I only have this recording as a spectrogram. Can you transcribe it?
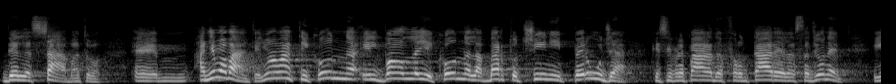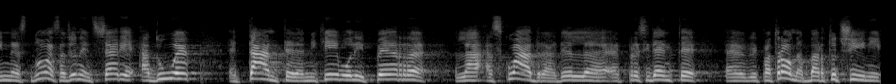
del sabato. Eh, andiamo avanti, andiamo avanti con il volley e con la Bartoccini Perugia che si prepara ad affrontare la stagione in, nuova stagione in Serie A2, eh, tante amichevoli per la squadra del eh, presidente, eh, patrono Bartoccini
